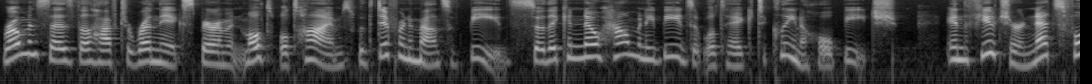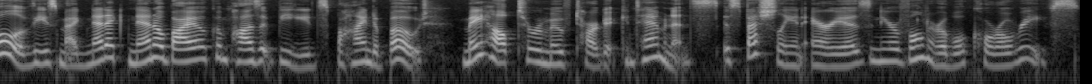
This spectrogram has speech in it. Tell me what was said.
Roman says they'll have to run the experiment multiple times with different amounts of beads so they can know how many beads it will take to clean a whole beach. In the future, nets full of these magnetic nanobiocomposite beads behind a boat may help to remove target contaminants, especially in areas near vulnerable coral reefs.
